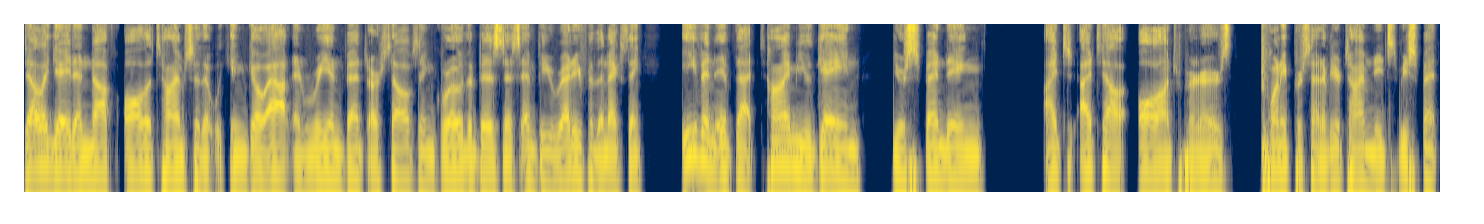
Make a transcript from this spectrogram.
delegate enough all the time so that we can go out and reinvent ourselves and grow the business and be ready for the next thing. Even if that time you gain, you're spending, I, t- I tell all entrepreneurs, 20% of your time needs to be spent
